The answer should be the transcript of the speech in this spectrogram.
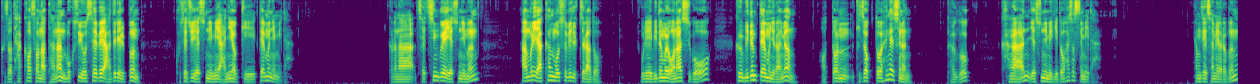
그저 다 커서 나타난 목수 요셉의 아들일 뿐 구세주 예수님이 아니었기 때문입니다. 그러나 제 친구의 예수님은 아무리 약한 모습일지라도 우리의 믿음을 원하시고 그 믿음 때문이라면 어떤 기적도 해내시는 결국 강한 예수님이기도 하셨습니다. 형제 자매 여러분,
